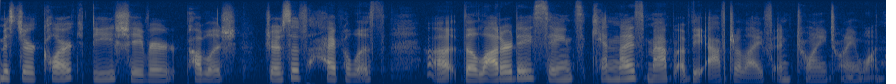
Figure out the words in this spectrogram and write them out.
Mr. Clark D. Shaver published Joseph Hippolys, uh, The Latter-day Saints Canonized Map of the Afterlife in 2021.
